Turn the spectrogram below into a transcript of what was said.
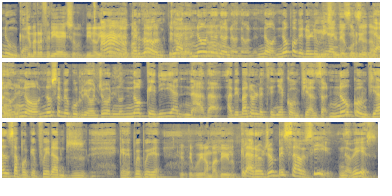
nunca. Yo me refería a eso, vino bien ah, para que lo perdón, claro, no, no, no, no, no, no, no, porque no lo hubiera se te ocurrió Tampoco. No, no se me ocurrió, yo no, no quería nada, además no les tenía confianza, no confianza porque fueran, que después podían... Que te pudieran batir. Claro, yo empezaba, sí, una vez,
